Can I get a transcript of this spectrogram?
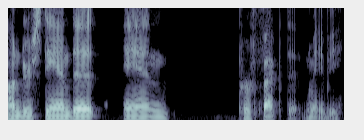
understand it, and perfect it. Maybe.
